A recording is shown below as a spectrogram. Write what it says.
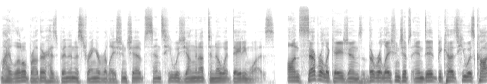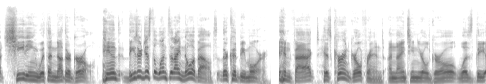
My little brother has been in a string of relationships since he was young enough to know what dating was. On several occasions, the relationships ended because he was caught cheating with another girl. And these are just the ones that I know about. There could be more. In fact, his current girlfriend, a 19 year old girl, was the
